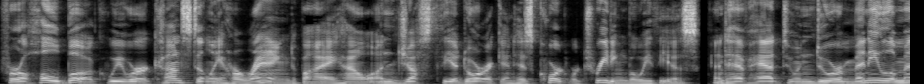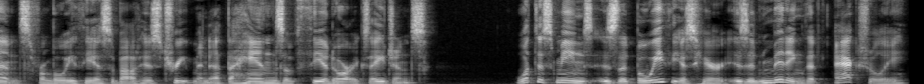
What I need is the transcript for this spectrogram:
For a whole book, we were constantly harangued by how unjust Theodoric and his court were treating Boethius, and have had to endure many laments from Boethius about his treatment at the hands of Theodoric's agents. What this means is that Boethius here is admitting that actually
